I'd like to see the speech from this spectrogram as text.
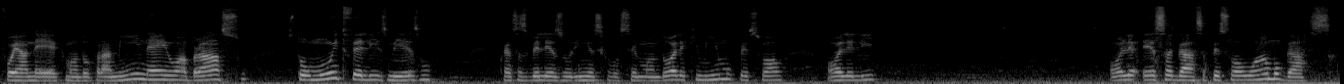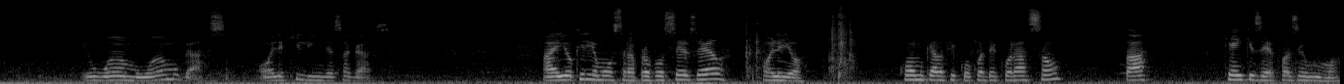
Foi a Neia que mandou pra mim, né? Um abraço. Estou muito feliz mesmo com essas belezurinhas que você mandou. Olha que mimo, pessoal. Olha ali. Olha essa garça, pessoal. Eu amo garça. Eu amo, amo garça. Olha que linda essa garça. Aí eu queria mostrar pra vocês ela. Olha aí, ó. Como que ela ficou com a decoração, tá? Quem quiser fazer uma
